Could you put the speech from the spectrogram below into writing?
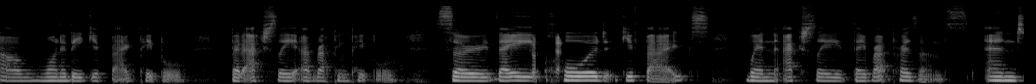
are want to be gift bag people, but actually are wrapping people. So they hoard gift bags when actually they wrap presents. And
